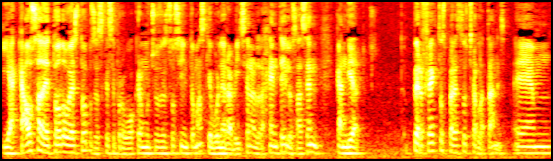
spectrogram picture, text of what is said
y a causa de todo esto, pues es que se provocan muchos de estos síntomas que vulnerabilizan a la gente y los hacen candidatos perfectos para estos charlatanes. Eh,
